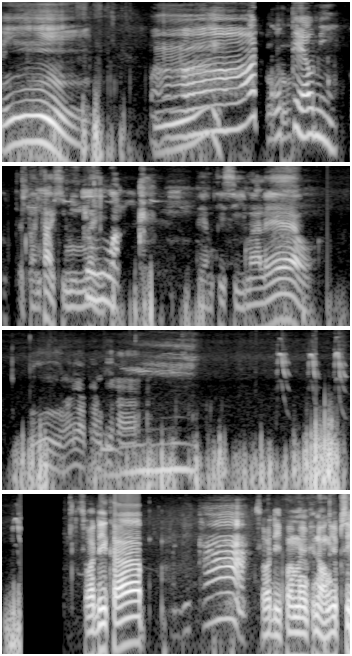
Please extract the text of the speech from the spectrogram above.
นี่ปาดกบแถวนี่จะปานท่าขีมินจไว้วกเตรียมที่สี่มาแล้วนี่มาแล้วเตรียมที่ห้าส วัสดีครับ สวัสดีค่ะ สวัสดีพ่อแม่พี่น้องเอฟซี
